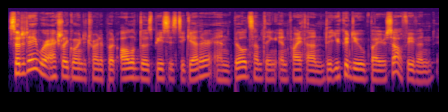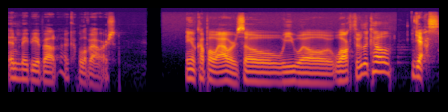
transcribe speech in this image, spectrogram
So today we're actually going to try to put all of those pieces together and build something in Python that you could do by yourself even in maybe about a couple of hours. In a couple of hours, so we will walk through the code. Yes.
